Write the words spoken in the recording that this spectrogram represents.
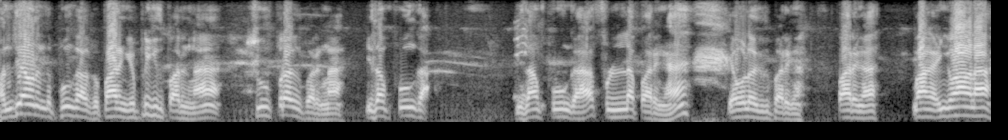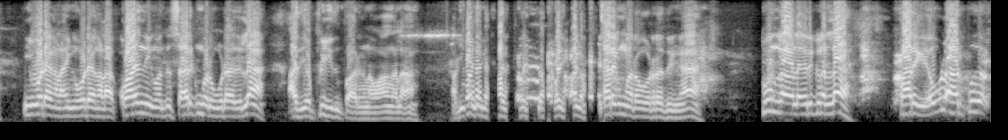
வந்தே ஆகணும் இந்த பூங்காவுக்கு. பாருங்கள் எப்படி இருக்குது பாருங்களேன். சூப்பராக இருக்குது பாருங்களேன். இதுதான் பூங்கா. இதுதான் பூங்கா. ஃபுல்லாக பாருங்கள் எவ்வளோ இருக்குது பாருங்கள் பாருங்கள் வாங்க இங்க வாங்கலாம் இங்க ஓடாங்களா இங்க ஓடாங்களா குழந்தைங்க வந்து சறுக்கு மரம் விடாதுல்ல அது எப்படி இது பாருங்களா வாங்கலாம். சறுக்கு மரம் விடுறதுங்க பூங்காவில் இருக்குல்ல? பாருங்க எவ்வளவு அற்புதம்.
